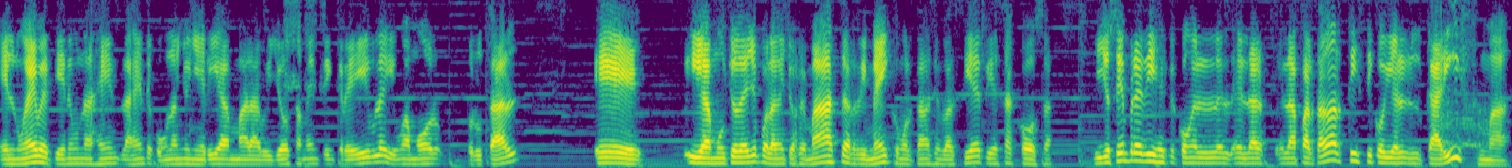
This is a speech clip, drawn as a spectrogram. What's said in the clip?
El 9 tiene una gente, la gente con una ñoñería maravillosamente increíble y un amor brutal. Eh, y a muchos de ellos pues le han hecho remaster, remake, como lo están haciendo al 7 y esas cosas. Y yo siempre dije que con el, el- apartado artístico y el carisma,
